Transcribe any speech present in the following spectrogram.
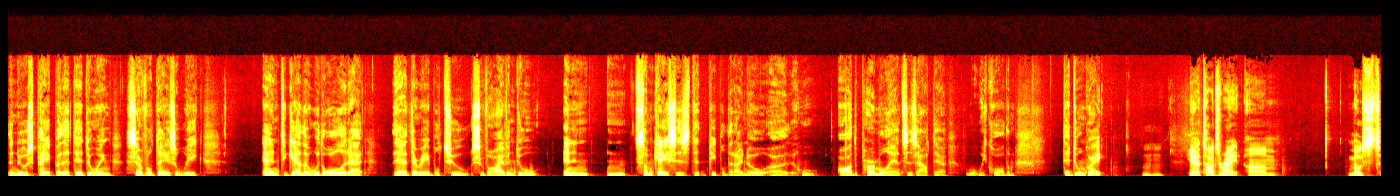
the newspaper that they're doing several days a week and together with all of that, they're they're able to survive and do. And in, in some cases, that people that I know uh, who are the permalances out there, what we call them, they're doing great. Yeah, Todd's right. Um, most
